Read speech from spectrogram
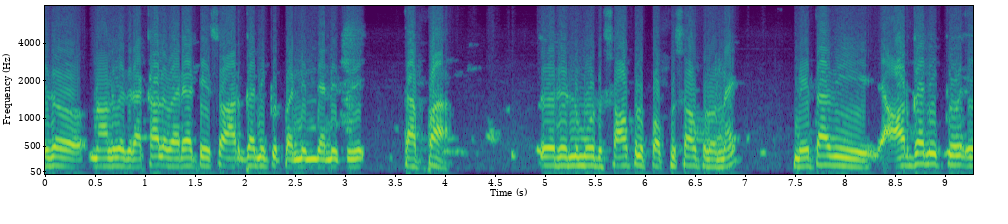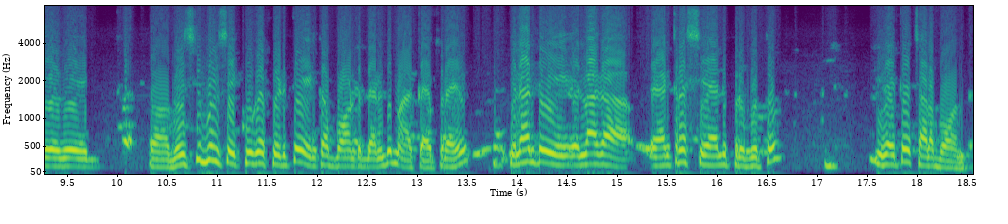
ఏదో నాలుగైదు రకాల వెరైటీస్ ఆర్గానిక్ పండింది అనేది తప్ప రెండు మూడు షాపులు పప్పు షాపులు ఉన్నాయి. మిగతావి ఆర్గానిక్ వెజిటబుల్స్ ఎక్కువగా పెడితే ఇంకా బాగుంటుంది అనేది మా అభిప్రాయం. ఇలాంటి ఇలాగా ఎంకరేజ్ చేయాలి ప్రభుత్వం? ఇదైతే చాలా బాగుంది.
